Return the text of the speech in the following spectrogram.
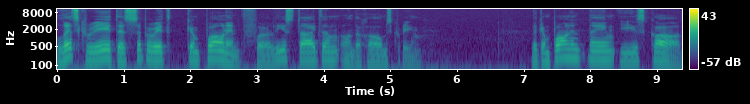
Let's create a separate component for a list item on the home screen. The component name is card.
